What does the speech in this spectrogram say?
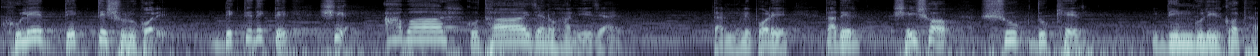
খুলে দেখতে শুরু করে। দেখতে দেখতে সে আবার কোথায় যেন হারিয়ে যায়। তার মনে পড়ে তাদের সেই সব সুখ দুঃখের দিনগুলির কথা।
